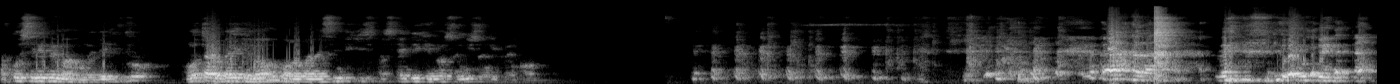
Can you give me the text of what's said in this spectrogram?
Akoseli mpe makambo ebeli trop. Mota aloba eke no baloba na sindikisi parce que ayebi eke nyonso nyonso ni point com Ah, là.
